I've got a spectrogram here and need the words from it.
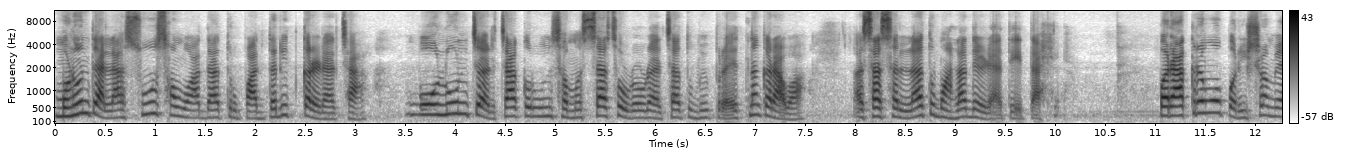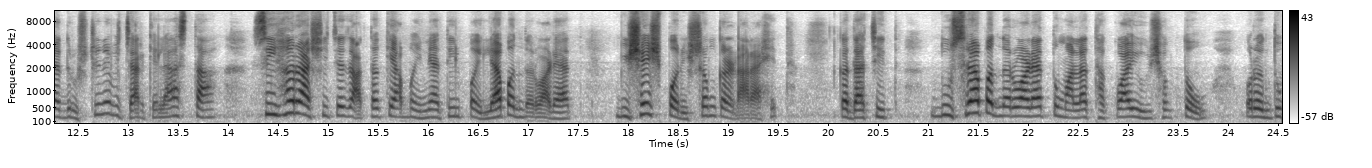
म्हणून त्याला सुसंवादात रूपांतरित करण्याचा बोलून चर्चा करून समस्या सोडवण्याचा तुम्ही प्रयत्न करावा असा सल्ला तुम्हाला देण्यात येत आहे. पराक्रम व परिश्रम या दृष्टीने विचार केला असता सिंह राशीचे जातक या महिन्यातील पहिल्या पंधरवाड्यात विशेष परिश्रम करणार आहेत. कदाचित दुसऱ्या पंधरवाड्यात तुम्हाला थकवा येऊ शकतो परंतु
